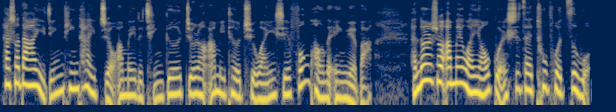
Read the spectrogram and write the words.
她说：“大家已经听太久阿妹的情歌，就让阿密特去玩一些疯狂的音乐吧。”很多人说阿妹玩摇滚是在突破自我，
